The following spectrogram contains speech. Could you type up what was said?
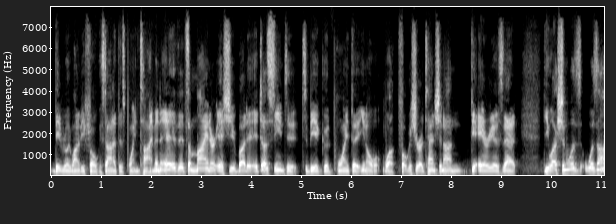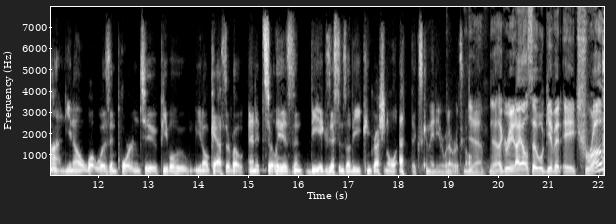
they really want to be focused on at this point in time. And it, it's a minor issue, but it, it, does seem to to be a good point that you know, well, focus your attention on the areas that the election was was on. You know what was important to people who you know cast their vote, and it certainly isn't the existence of the Congressional Ethics Committee or whatever it's called. Yeah, yeah, agreed. I also will give it a Trump,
